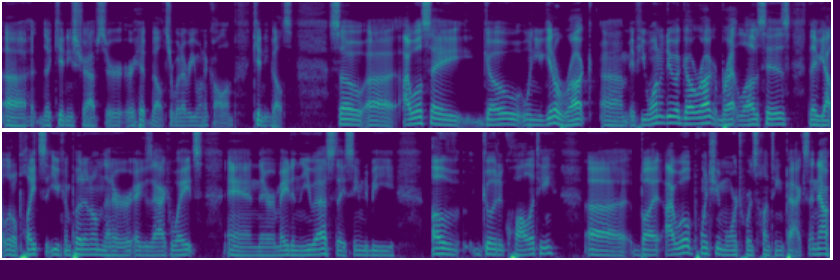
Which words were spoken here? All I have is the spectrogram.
uh, the kidney straps or, or hip belts or whatever you want to call them, kidney belts. So uh, I will say, go when you get a ruck. Um, if you want to do a GoRuck, Brett loves his. They've got little plates that you can put in them that are exact weights, and they're made in the U.S. They seem to be of good quality. Uh, but I will point you more towards hunting packs. And now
